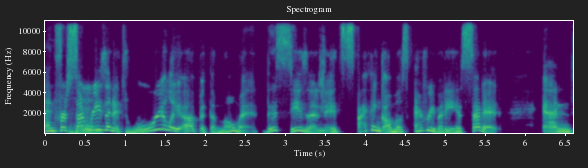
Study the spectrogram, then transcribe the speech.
And for some mm-hmm. reason, it's really up at the moment. This season, it's, I think almost everybody has said it. And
